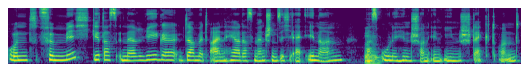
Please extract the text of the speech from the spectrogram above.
Und für mich geht das in der Regel damit einher, dass Menschen sich erinnern, was mhm. ohnehin schon in ihnen steckt. Und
